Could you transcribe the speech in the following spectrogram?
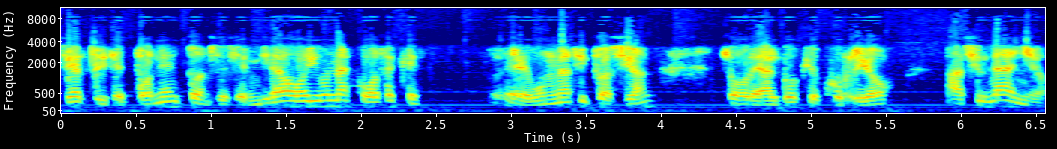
¿cierto? Y se pone entonces, se mira hoy una cosa que, eh, una situación sobre algo que ocurrió hace un año,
